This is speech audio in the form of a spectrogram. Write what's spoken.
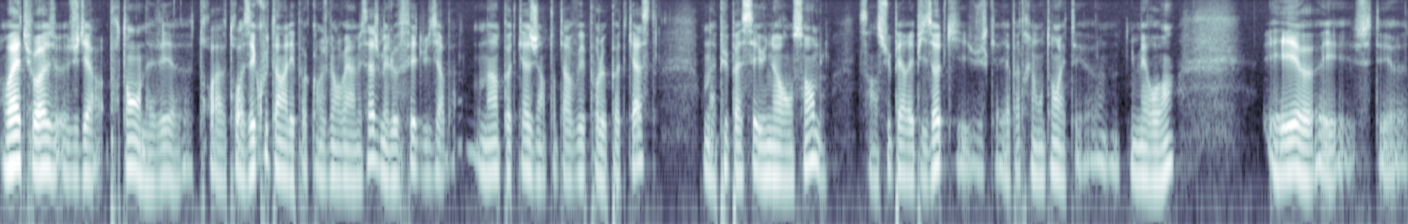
ouais, tu vois, je, veux dire, pourtant on avait trois, trois écoutes hein, à l'époque quand je lui ai envoyé un message, mais le fait de lui dire, bah, on a un podcast, j'ai interviewé pour le podcast, on a pu passer une heure ensemble. C'est un super épisode qui, jusqu'à il n'y a pas très longtemps, était euh, numéro 1. Et, euh, et c'était. Euh,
